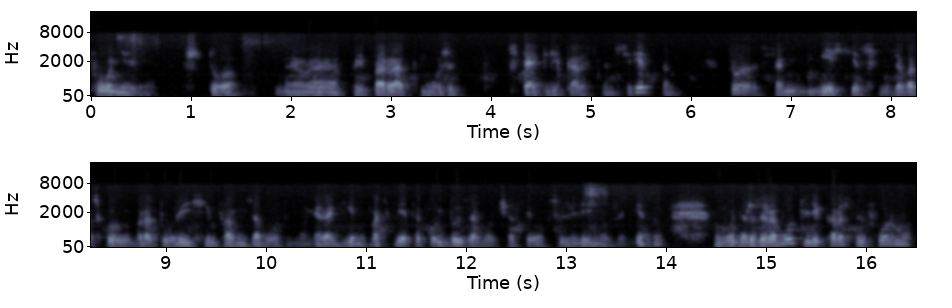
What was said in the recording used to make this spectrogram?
поняли, что э, препарат может стать лекарственным средством, то вместе с заводской лабораторией химфармзавода номер один в Москве, такой был завод, сейчас его, к сожалению, уже нету, вот, разработали лекарственную форму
